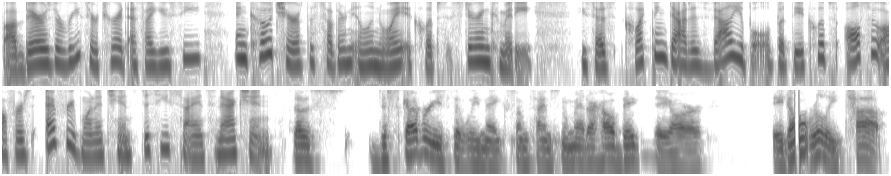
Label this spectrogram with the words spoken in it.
Bob Baer is a researcher at SIUC and co chair of the Southern Illinois Eclipse Steering Committee. He says collecting data is valuable, but the eclipse also offers everyone a chance to see science in action. Those discoveries that we make sometimes, no matter how big they are, they don't really top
